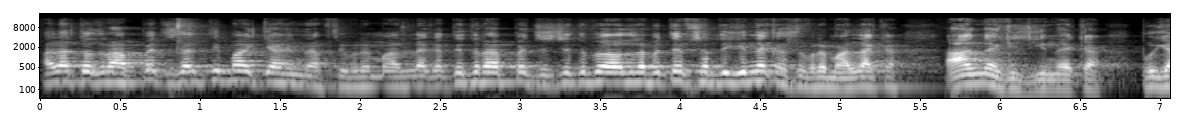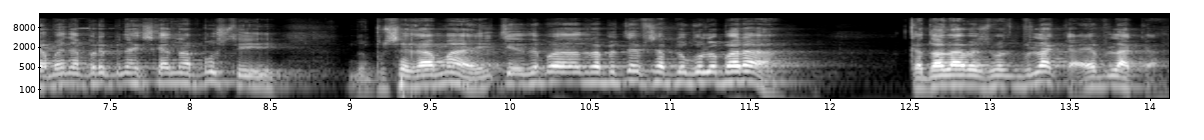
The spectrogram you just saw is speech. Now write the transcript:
Αλλά το δραπέτης, δηλαδή τι μάκια είναι αυτή, βρε μαλάκα. Τι δραπέτης, εσύ δεν πρέπει να δραπετεύσει από τη γυναίκα σου, βρε μαλάκα. Αν έχεις γυναίκα, που για μένα πρέπει να έχεις κανένα μπούστι που σε γαμάει και δεν μπορείς να δραπετεύσει από τον κολομπαρά. Κατάλαβες με βλάκα, ε, βλάκα.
